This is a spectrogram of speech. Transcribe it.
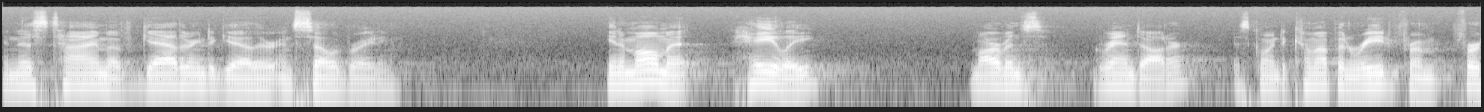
in this time of gathering together and celebrating. In a moment, Haley, Marvin's granddaughter, is going to come up and read from 1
